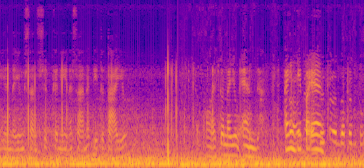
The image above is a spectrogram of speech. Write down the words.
Ayan na yung sunset kanina sana. Dito tayo. Oh, ito na yung end. Ay, hindi pa end. Ito, dapat ito.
